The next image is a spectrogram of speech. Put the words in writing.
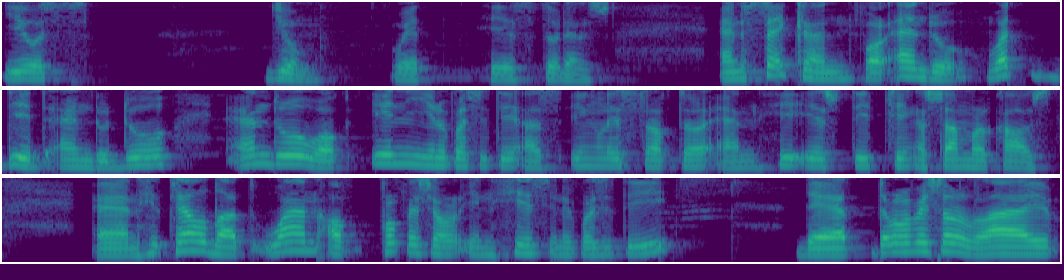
used Zoom with his students. And second, for Andrew, what did Andrew do? Andrew worked in university as English instructor and he is teaching a summer course. And he tell about one of professor in his university that the professor live,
